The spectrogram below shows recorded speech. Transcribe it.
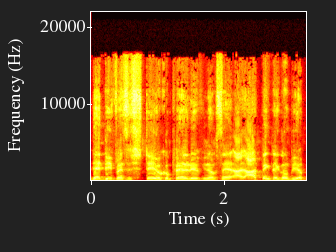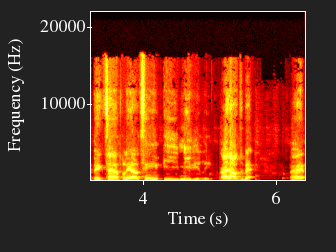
that defense is still competitive. You know what I'm saying? I, I think they're going to be a big time playoff team immediately, right off the bat. Right?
